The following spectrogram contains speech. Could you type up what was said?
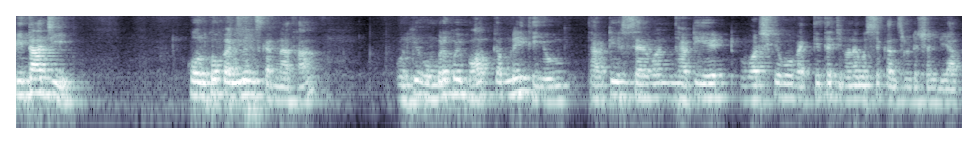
पिताजी को उनको कन्विंस करना था। उनकी उम्र कोई बहुत कम नहीं थी उन थर्टी सेवन थर्टी एट वर्ष के वो व्यक्ति थे जिन्होंने मुझसे कंसल्टेशन लिया।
